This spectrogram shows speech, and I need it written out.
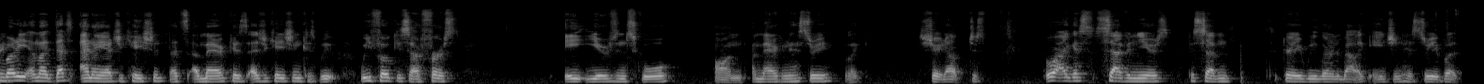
everybody, and like that's NA education. That's America's education because we we focus our first eight years in school on American history, like straight up, just or I guess seven years because seventh grade we learn about like ancient history, but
